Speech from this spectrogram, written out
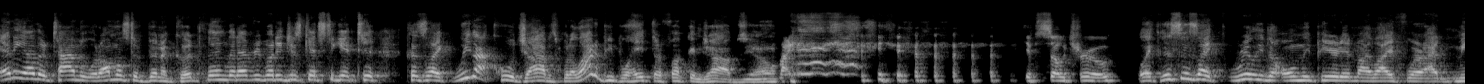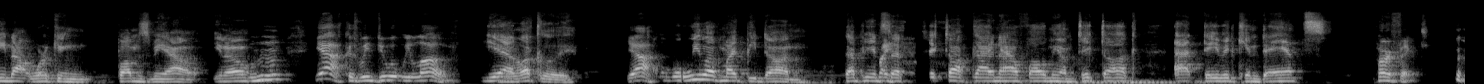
any other time it would almost have been a good thing that everybody just gets to get to. Because, like, we got cool jobs, but a lot of people hate their fucking jobs, you know? right it's so true Like, this is like really the only period in my life where I, me not working bums me out, you know? Mhm. yeah because we do what we love Yeah, Yeah. luckily. yeah What we love might be done. That being Right. said, I'm TikTok guy now. Follow me on TikTok at David Can Dance. perfect is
